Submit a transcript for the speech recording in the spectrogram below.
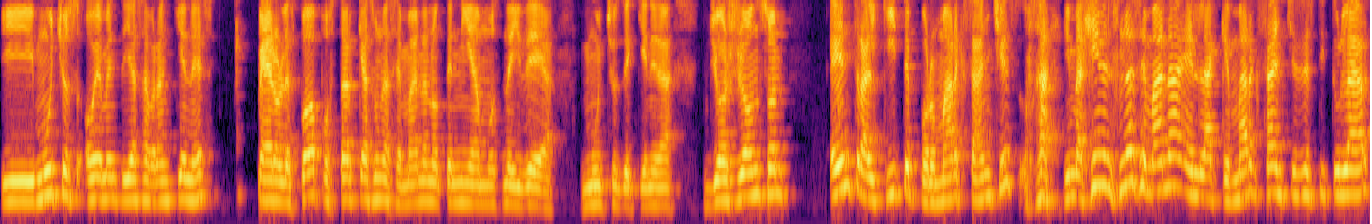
y muchos obviamente ya sabrán quién es, pero les puedo apostar que hace una semana no teníamos ni idea muchos de quién era Josh Johnson. Entra al quite por Mark Sánchez. Imagínense una semana en la que Mark Sánchez es titular,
